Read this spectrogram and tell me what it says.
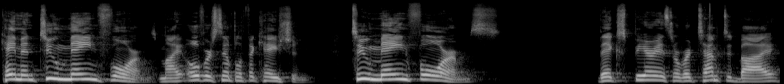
came in two main forms, my oversimplification. Two main forms. They experienced or were tempted by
